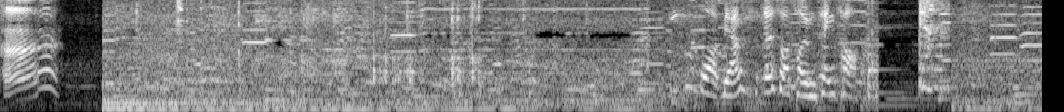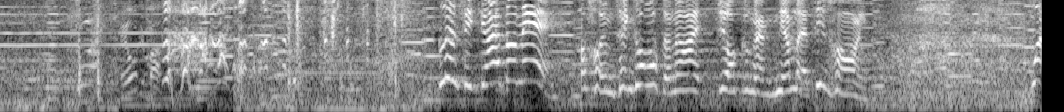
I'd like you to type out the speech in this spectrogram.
Huh? Wow, bé, em sao thời không 清楚。想做呢？我睇唔清楚，我想嗌照個人念埋先去。我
